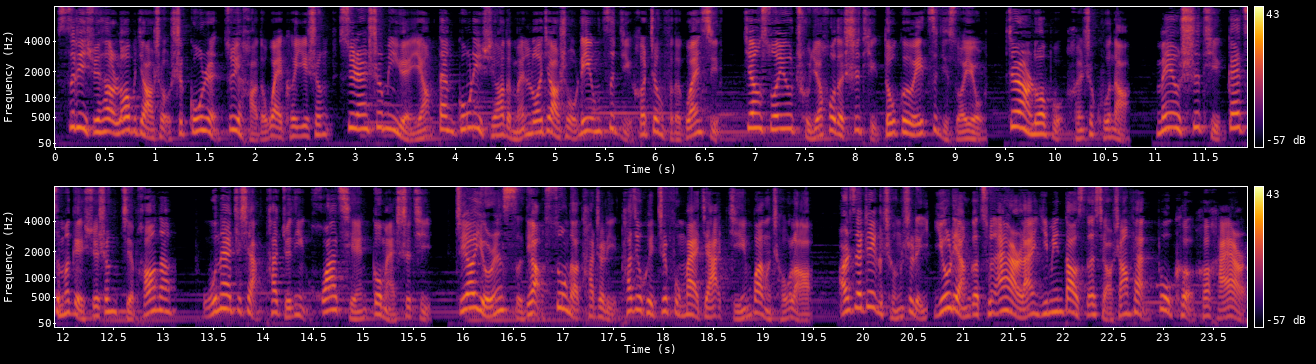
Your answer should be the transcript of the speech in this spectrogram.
私立学校的罗布教授是公认最好的外科医生，虽然声名远扬，但公立学校的门罗教授利用自己和政府的关系，将所有处决后的尸体都归为自己所有，这让罗布很是苦恼。没有尸体，该怎么给学生解剖呢？无奈之下，他决定花钱购买尸体。只要有人死掉送到他这里，他就会支付卖家几英镑的酬劳。而在这个城市里，有两个从爱尔兰移民到此的小商贩布克和海尔，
